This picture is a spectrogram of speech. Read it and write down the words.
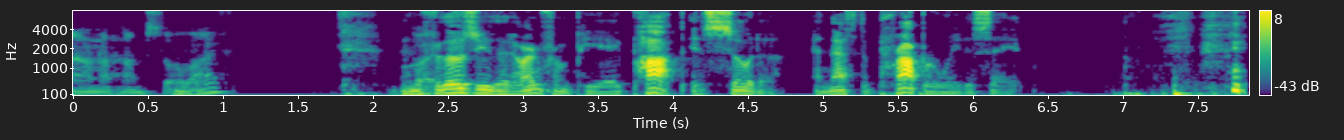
I don't know how I'm still mm-hmm. alive. And for those of you that aren't from PA, pop is soda, and that's the proper way to say it.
